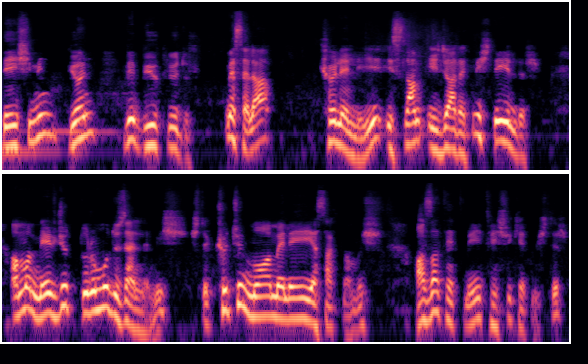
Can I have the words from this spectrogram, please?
değişimin yön ve büyüklüğüdür. Mesela köleliği İslam icat etmiş değildir. Ama mevcut durumu düzenlemiş, işte kötü muameleyi yasaklamış, azat etmeyi teşvik etmiştir.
